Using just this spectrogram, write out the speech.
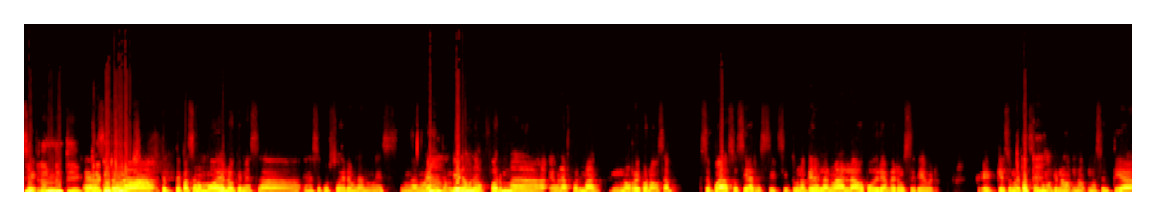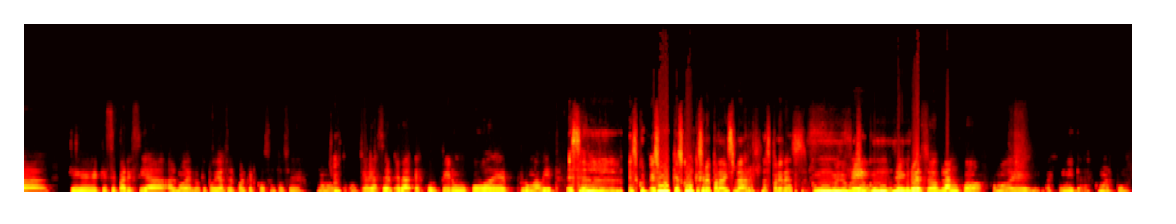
Sí. literalmente manos. una, te, te pasan un modelo que en, esa, en ese curso era una nuez. Una nuez Ah. también es una forma, es una forma no reconocida, o sea, se puede asociar, si, si tú no tienes la nuez al lado, podrías ver un cerebro. Eh, Que eso me pasó, Ok. como que no, no, no sentía que, que se parecía al modelo, que podía hacer cualquier cosa, entonces no me gustó mucho. Lo que quería hacer era esculpir un cubo de plumavit. Es el es uno que es como que sirve para aislar las paredes, como medio grueso, Sí, como sí, grueso, blanco, como de espumita, es como una espuma.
